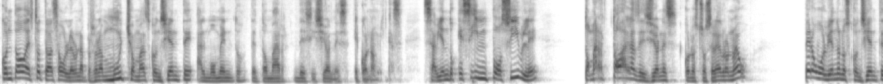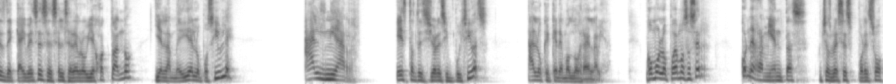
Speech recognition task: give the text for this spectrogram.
con todo esto te vas a volver una persona mucho más consciente al momento de tomar decisiones económicas, sabiendo que es imposible tomar todas las decisiones con nuestro cerebro nuevo, pero volviéndonos conscientes de que hay veces es el cerebro viejo actuando y en la medida de lo posible, alinear estas decisiones impulsivas a lo que queremos lograr en la vida. ¿Cómo lo podemos hacer? Con herramientas. Muchas veces por eso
